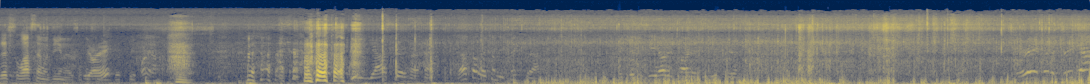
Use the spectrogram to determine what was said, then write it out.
This the last time with Dina. is- You alright? Gas it. That felt like somebody fixed that. It shouldn't be out as hard as it used to. You ready for the tree gap?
